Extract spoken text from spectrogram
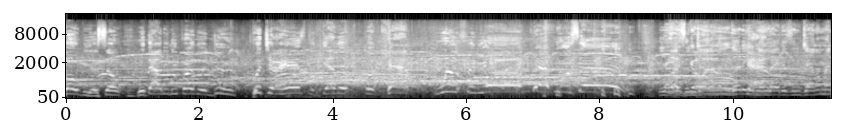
phobia. So, without any further ado, put your hands together for Kapp Wilson, y'all. Kapp Wilson. Ladies and gentlemen, good Kapp? evening, ladies and gentlemen,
